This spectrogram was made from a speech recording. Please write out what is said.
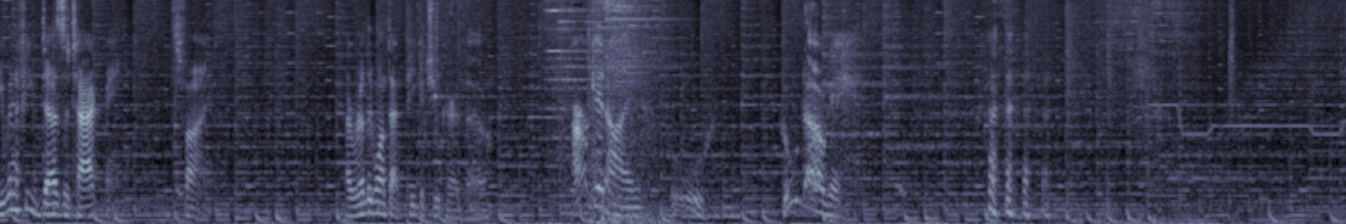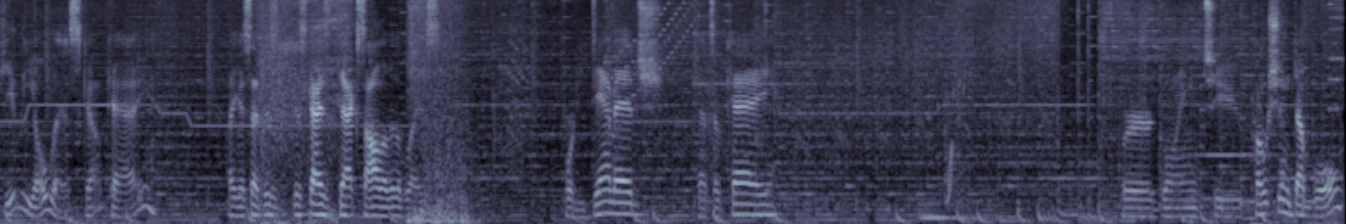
Even if he does attack me, it's fine. I really want that Pikachu card, though. Arcanine! Ooh. Who doggy? Heliolisk, okay. Like I said, this, this guy's deck's all over the place. 40 damage, that's okay. We're going to potion Dubwool.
